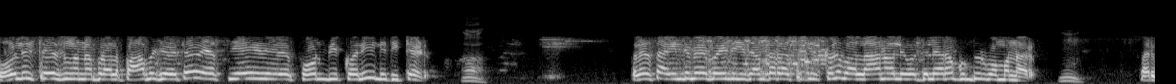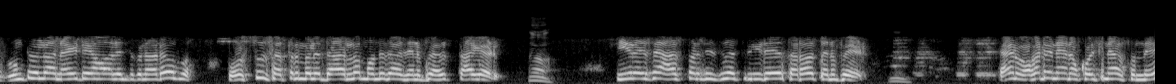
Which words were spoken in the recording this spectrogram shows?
పోలీస్ స్టేషన్ ఉన్నప్పుడు వాళ్ళ పాప చెబితే ఎస్ఐ ఫోన్ బీక్కొని నీ తిట్టాడు. ప్లస్ ఆ ఇంటి మీద పోయింది ఇదంతా రద్దు తీసుకొని వాళ్ళ నాన్న వాళ్ళు వద్దులేరా గుంటూరు పొమ్మన్నారు. మరి గుంటూరులో నైట్ ఏం ఆలోచించుకున్నాడు వస్తూ సత్రంపల్లి దారిలో మందు చనిపోయాడు తాగాడు. సీరియస్ హాస్పిటల్ తీసుకుని త్రీ డేస్ తర్వాత చనిపోయాడు. కానీ ఒకటి నేను క్వశ్చన్ వేస్తుంది.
